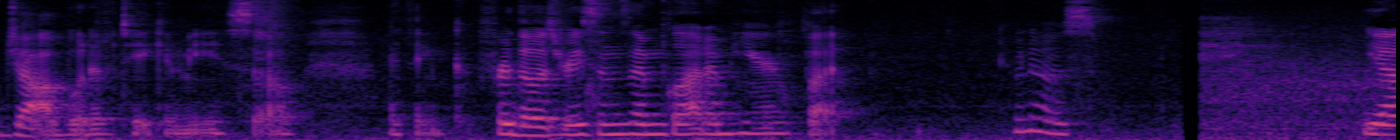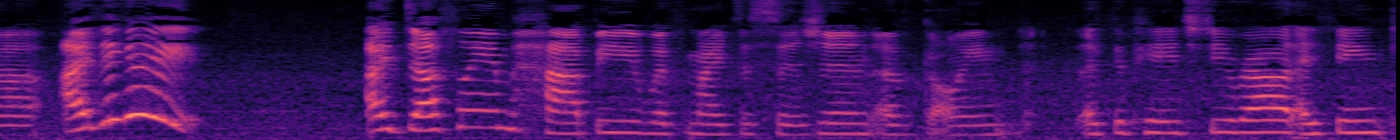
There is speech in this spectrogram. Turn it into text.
job would have taken me. So I think for those reasons I'm glad I'm here, but who knows? Yeah, I think I, I definitely am happy with my decision of going like the PhD route. I think,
